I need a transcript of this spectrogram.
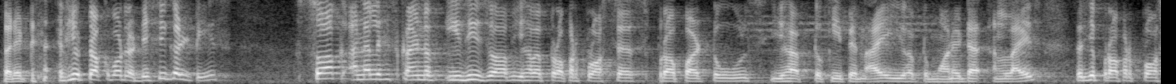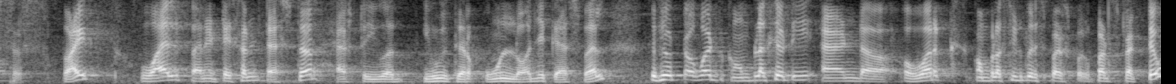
penetration if you talk about the difficulties SOC analysis kind of easy job. You have a proper process, proper tools. You have to keep an eye. You have to monitor, analyze. There's a proper process, right? While penetration tester has to use their own logic as well. If you talk about the complexity and uh, work complexity perspective,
